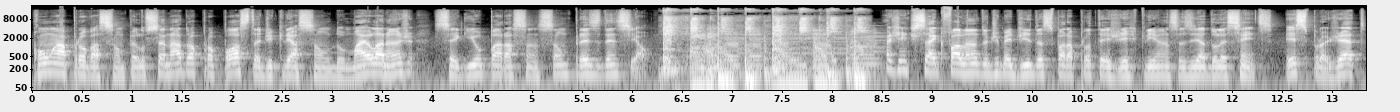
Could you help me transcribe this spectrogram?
Com a aprovação pelo Senado, a proposta de criação do Maio Laranja seguiu para a sanção presidencial. A gente segue falando de medidas para proteger crianças e adolescentes. Esse projeto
